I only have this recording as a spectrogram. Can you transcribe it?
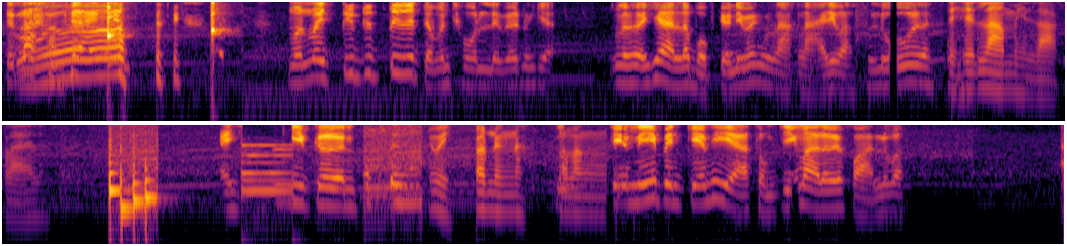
เห็นโอ้ล่ะโหมันไม่ตืดตืดตืดแต่มันชนเลยเบสเมื่อกี้เลยเฮียระบบเกมนี้แม่งหลากหลายดีว่ะรู้เลยแต่เทสลาไม่เห็นหลากหลายเลยรีบเกินเฮ้ยแป๊บนึงนะกำลังเกมนี้เป็นเกมที่อะสมจริงมากเลยขวานรู้ป่ะ โค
